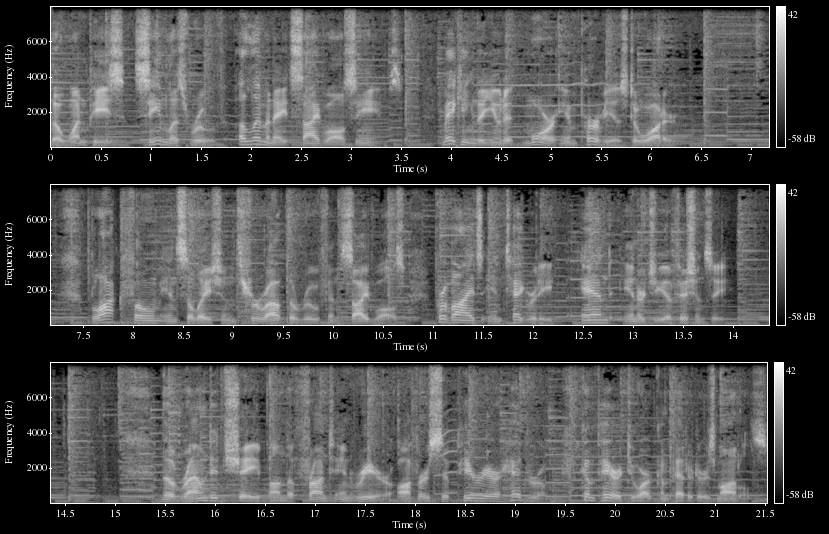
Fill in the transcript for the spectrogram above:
The one-piece, seamless roof eliminates sidewall seams, making the unit more impervious to water block foam insulation throughout the roof and sidewalls provides integrity and energy efficiency. The rounded shape on the front and rear offers superior headroom compared to our competitors' models.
